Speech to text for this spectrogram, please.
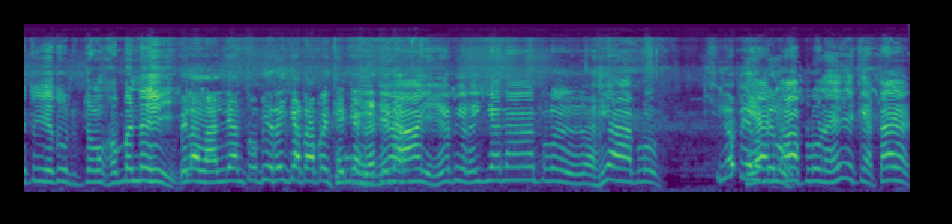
એ તો એ તો તમને ખબર નહીં. પેલા લાલ્યાન તો બે રહી ગયા તા આપણે થઈ ગયા હા એ બી રહી ગયા ના પેલો રહી આપણો પેલો ઈયો પેલો પેલો પેલો. આ પેલો નહીં કેતા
